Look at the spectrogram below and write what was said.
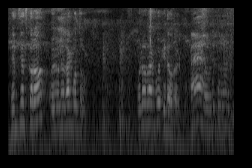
ফ্রেম চেঞ্জ করো ওই ওটা রাখব তো? ওটাও রাখব এটাও রাখব। হ্যাঁ ওটা তো রাখব।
